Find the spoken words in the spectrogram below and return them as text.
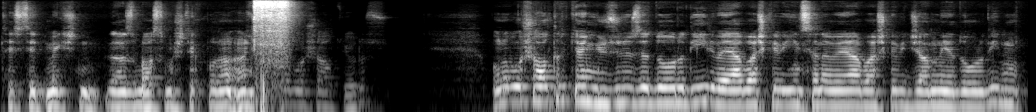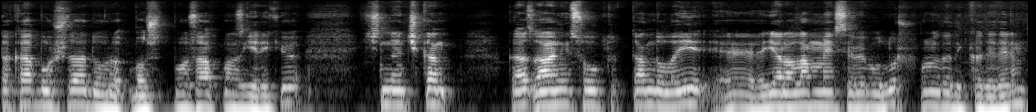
Test etmek için gaz basmıştık. Bunu öncelikle boşaltıyoruz. Bunu boşaltırken yüzünüze doğru değil veya başka bir insana veya başka bir canlıya doğru değil mutlaka boşluğa doğru boş, boşaltmanız gerekiyor. İçinden çıkan gaz ani soğukluktan dolayı e, yaralanmaya sebep olur. Buna da dikkat edelim.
